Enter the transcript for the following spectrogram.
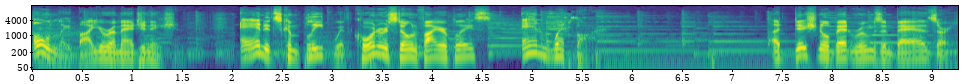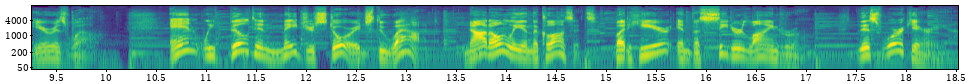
only by your imagination. And it's complete with cornerstone fireplace and wet bar. Additional bedrooms and baths are here as well. And we've built in major storage throughout, not only in the closets, but here in the cedar lined room, this work area,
